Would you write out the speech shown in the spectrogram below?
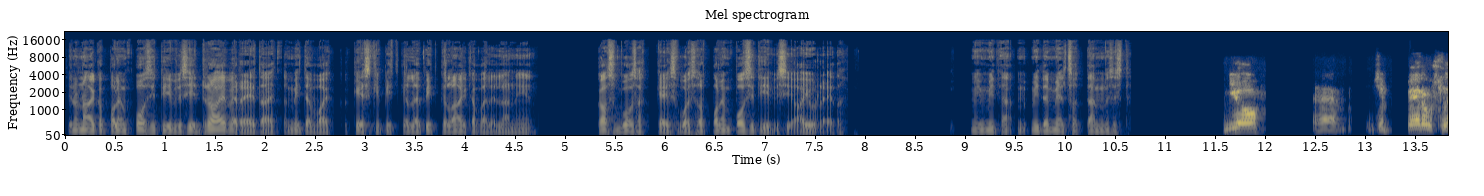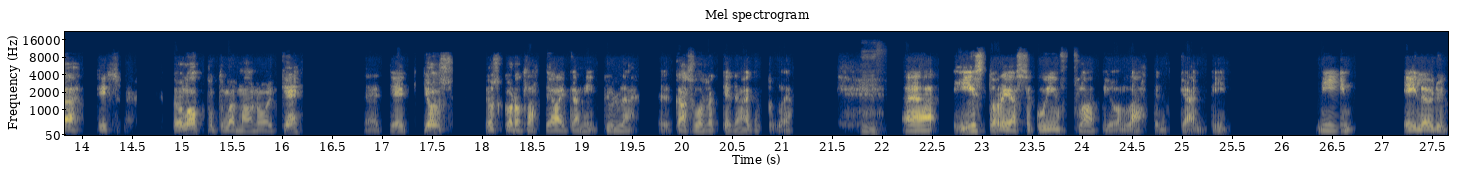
siinä on aika paljon positiivisia drivereita, että miten vaikka keskipitkällä ja pitkällä aikavälillä niin kasvuosakkeissa voisi olla paljon positiivisia ajureita. Mitä, miten mieltä olet tämmöisestä? Joo, se peruslähtis, tuo lopputulema on oikein. Et, et jos, jos korot lähtee aikaan, niin kyllä kasvuosakkeiden aika tulee. Hmm. Ää, historiassa, kun inflaatio on lähtenyt käyntiin, niin ei löydy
